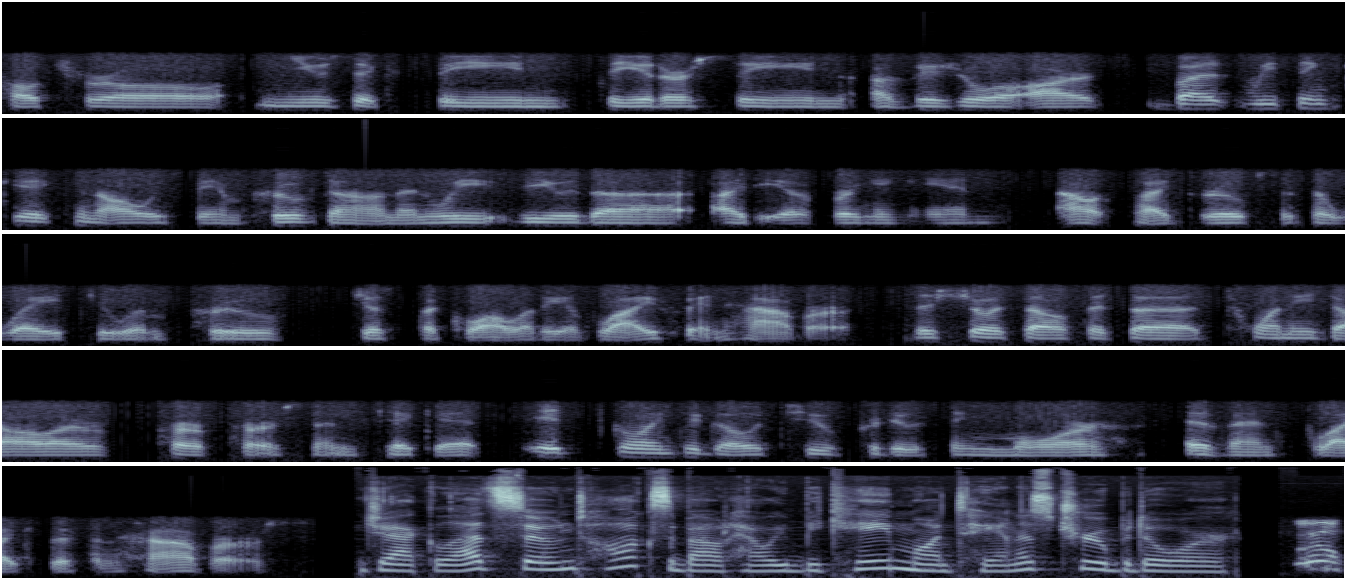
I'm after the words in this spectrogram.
cultural music scene, theater scene, a visual art, but we think it can always be improved on, and we view the the idea of bringing in outside groups as a way to improve just the quality of life in Havre. The show itself, it's a $20 per person ticket. It's going to go to producing more events like this in Havre. Jack Gladstone talks about how he became Montana's troubadour. Well,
